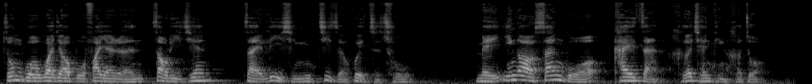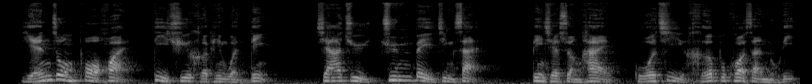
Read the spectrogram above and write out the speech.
中国外交部发言人赵立坚。在例行记者会指出，美英澳三国开展核潜艇合作，严重破坏地区和平稳定，加剧军备竞赛，并且损害国际核不扩散努力。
